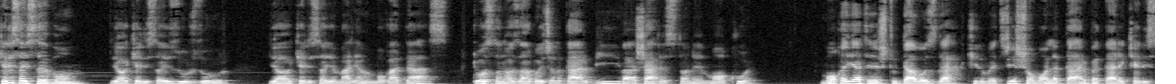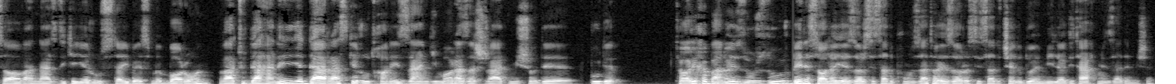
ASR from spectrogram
کلیسای سوم یا کلیسای زورزور یا کلیسای مریم مقدس تو استان آذربایجان غربی و شهرستان ماکوه. موقعیتش تو دوازده کیلومتری شمال غرب قره کلیسا و نزدیک یه روستایی به اسم بارون و تو دهنه یه درست که رودخانه زنگیمار ازش رد می شده بوده. تاریخ بنای زورزور بین سالهای 1315 تا 1342 میلادی تخمین زده میشه.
